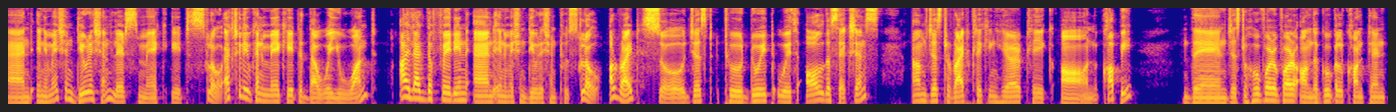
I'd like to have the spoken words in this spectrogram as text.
And animation duration let's make it slow. Actually you can make it the way you want. I like the fade in and animation duration too slow. Alright, so just to do it with all the sections, I'm just right clicking here, click on copy, then just hover over on the Google content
